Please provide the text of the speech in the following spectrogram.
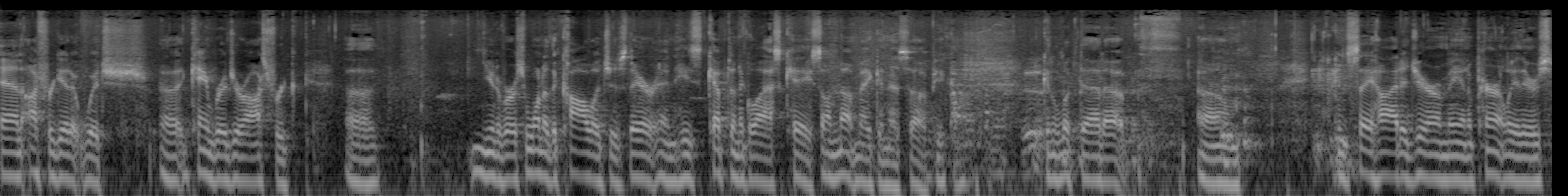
and I forget at which uh, Cambridge or Oxford uh, University, one of the colleges there, and he's kept in a glass case. I'm not making this up. You can you can look that up. Um, you can say hi to Jeremy, and apparently there's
